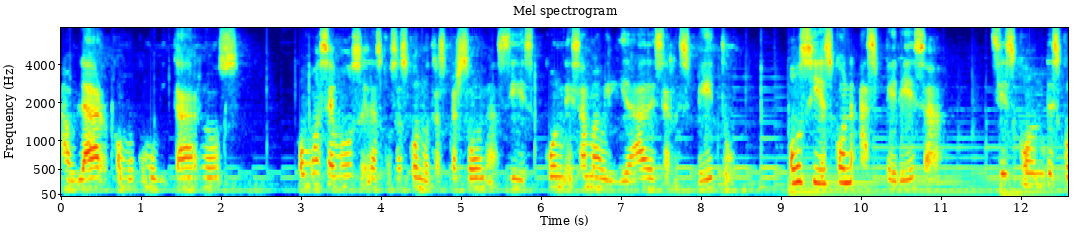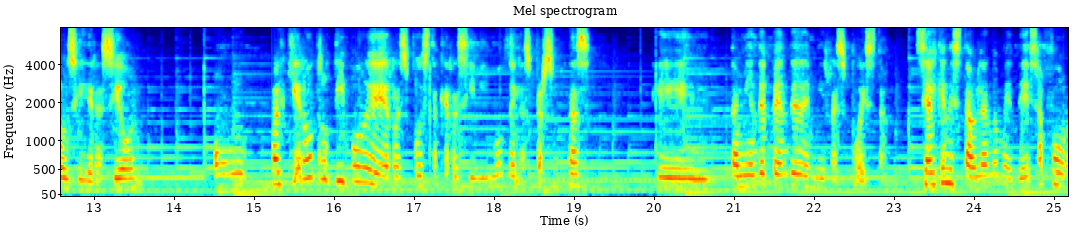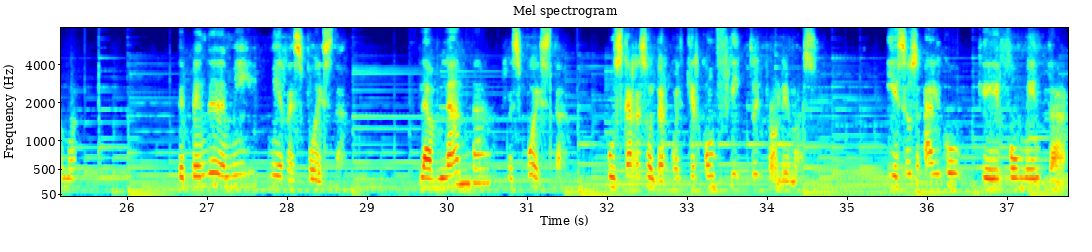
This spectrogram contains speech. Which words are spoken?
hablar, cómo comunicarnos, cómo hacemos las cosas con otras personas, si es con esa amabilidad, ese respeto, o si es con aspereza, si es con desconsideración, o cualquier otro tipo de respuesta que recibimos de las personas, eh, también depende de mi respuesta. Si alguien está hablándome de esa forma, Depende de mí mi respuesta. La blanda respuesta busca resolver cualquier conflicto y problemas. Y eso es algo que fomenta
